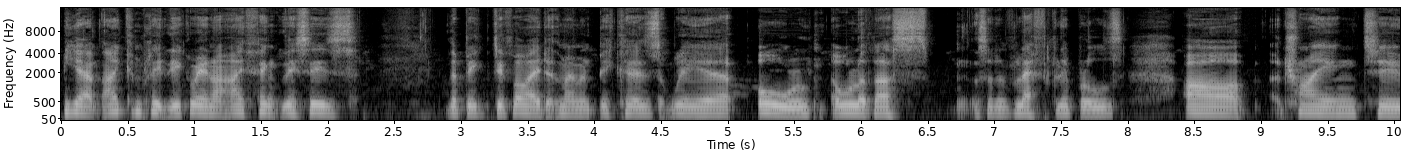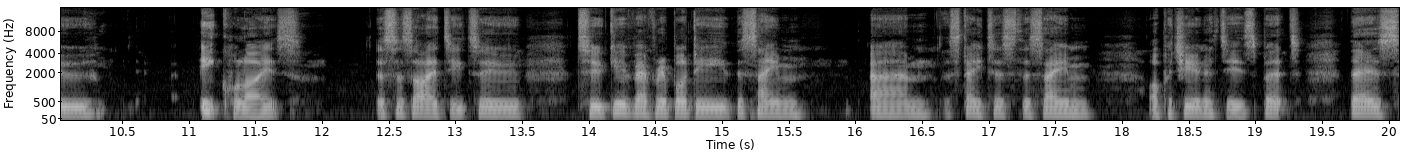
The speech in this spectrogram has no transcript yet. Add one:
Yeah, I completely agree, and I think this is the big divide at the moment because we're all, all of us, sort of left liberals, are trying to equalize a society to to give everybody the same um, status, the same opportunities. But there's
